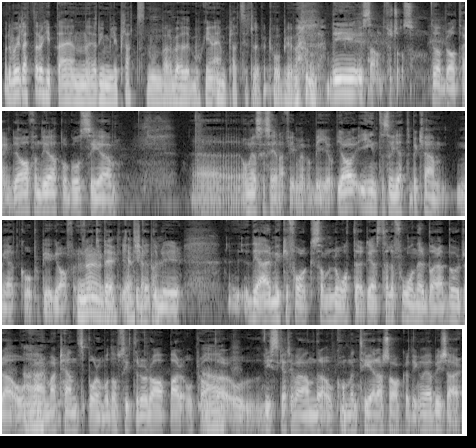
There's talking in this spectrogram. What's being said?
Och det var ju lättare att hitta en rimlig plats när man bara behövde boka in en plats istället för två bredvid varandra. Det är sant förstås. Det var bra tänkt. Jag har funderat på att gå och se eh, om jag ska se den här filmen på bio. Jag är inte så jättebekväm med att gå på biografer. Nej, jag tycker, att, jag tycker att det blir det är mycket folk som låter. Deras telefoner börjar burra och skärmar tänds på dem. Och de sitter och rapar och pratar och viskar till varandra och kommenterar saker och ting. Och jag blir så här.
